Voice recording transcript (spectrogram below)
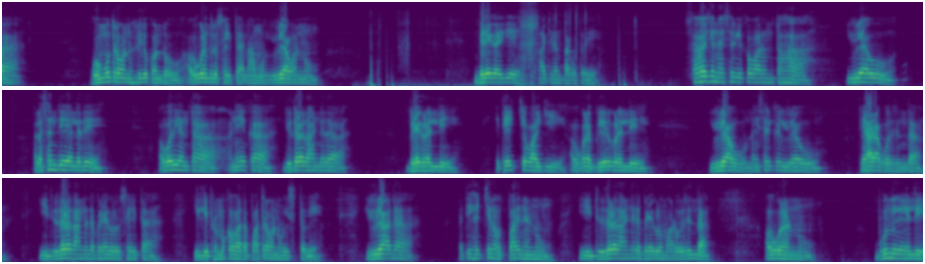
ಗೋಮೂತ್ರವನ್ನು ಹಿಡಿದುಕೊಂಡು ಅವುಗಳಿಂದಲೂ ಸಹಿತ ನಾವು ಯೂರಿಯಾವನ್ನು ಬೆಳೆಗಳಿಗೆ ಹಾಕಿದಂತಾಗುತ್ತದೆ. ಸಹಜ ನೈಸರ್ಗಿಕವಾದಂತಹ ಯೂರಿಯಾವು ಅಲಸಂದೆಯಲ್ಲದೆ ಅವರಿಯಂತಹ ಅನೇಕ ದ್ವಿದಳ ಧಾನ್ಯದ ಬೆಳೆಗಳಲ್ಲಿ ಯಥೇಚ್ಛವಾಗಿ ಅವುಗಳ ಬೇರುಗಳಲ್ಲಿ ಯೂರಿಯಾವು, ನೈಸರ್ಗಿಕ ಯೂರಿಯಾವು ತಯಾರಾಗುವುದರಿಂದ ಈ ದ್ವಿದಳ ಧಾನ್ಯದ ಬೆಳೆಗಳು ಸಹಿತ ಇಲ್ಲಿ ಪ್ರಮುಖವಾದ ಪಾತ್ರವನ್ನು ವಹಿಸುತ್ತವೆ. ಯೂರಿಯಾದ ಅತಿ ಹೆಚ್ಚಿನ ಉತ್ಪಾದನೆಯನ್ನು ಈ ದ್ವಿದಳ ಧಾನ್ಯದ ಬೆಳೆಗಳು ಮಾಡುವುದರಿಂದ ಅವುಗಳನ್ನು ಭೂಮಿಯಲ್ಲಿ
